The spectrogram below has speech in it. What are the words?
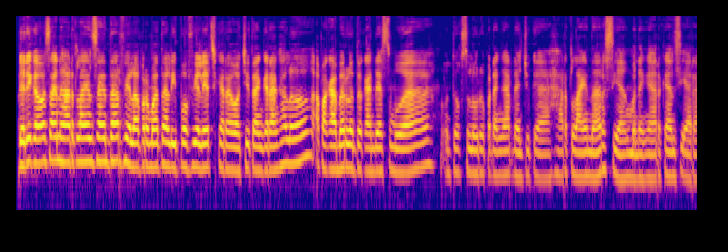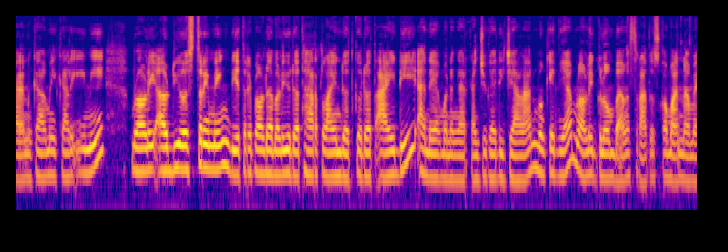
Dari kawasan Heartline Center, Villa Permata Lipo Village, Karawaci, Tangerang. Halo, apa kabar untuk Anda semua? Untuk seluruh pendengar dan juga Heartliners yang mendengarkan siaran kami kali ini melalui audio streaming di www.heartline.co.id. Anda yang mendengarkan juga di jalan mungkin ya melalui gelombang 100,6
